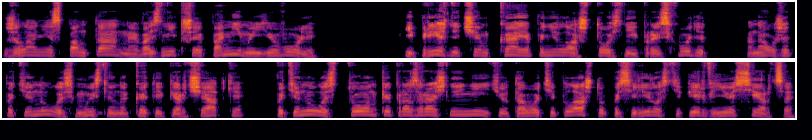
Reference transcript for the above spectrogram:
Желание спонтанное, возникшее помимо ее воли. И прежде чем Кая поняла, что с ней происходит, она уже потянулась мысленно к этой перчатке, потянулась тонкой прозрачной нитью того тепла, что поселилось теперь в ее сердце,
